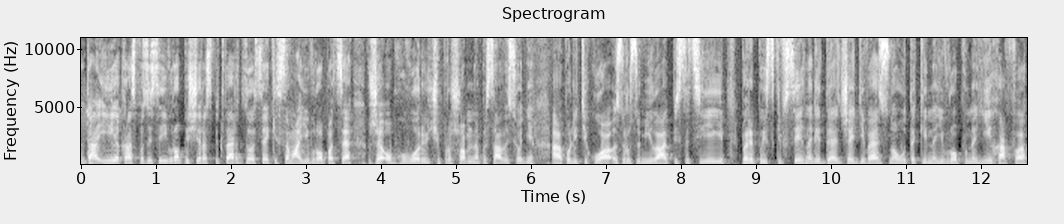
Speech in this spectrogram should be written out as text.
Ну так, і якраз позиція Європи ще раз підтвердилася, як і сама Європа, це вже обговорюючи про що написали сьогодні Політіко, зрозуміла після цієї переписки в сигналі, де Джей Ді Венс знову таки на Європу наїхав.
